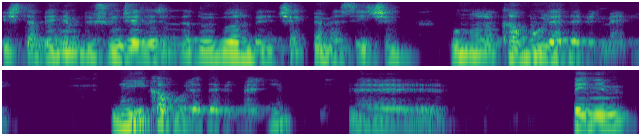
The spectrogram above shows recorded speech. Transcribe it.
İşte benim düşüncelerim ve duygularım beni çekmemesi için bunları kabul edebilmeliyim. Neyi kabul edebilmeliyim? E, benim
